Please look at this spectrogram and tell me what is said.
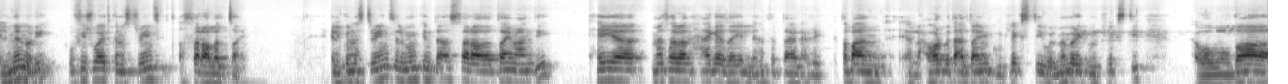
ال memory وفي شوية constraints بتأثر على ال time ال constraints اللي ممكن تأثر على ال time عندي هي مثلا حاجة زي ال length بتاع ال array طبعا الحوار بتاع ال time complexity وال memory complexity هو موضوع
